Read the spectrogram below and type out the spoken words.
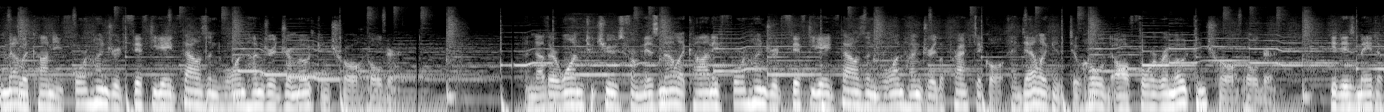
Melecani 458100 Remote Control Holder Another one to choose from is Melecani 458100 The practical and elegant to hold all four remote control holder. It is made of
